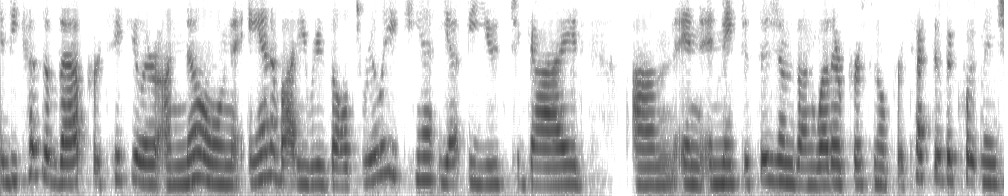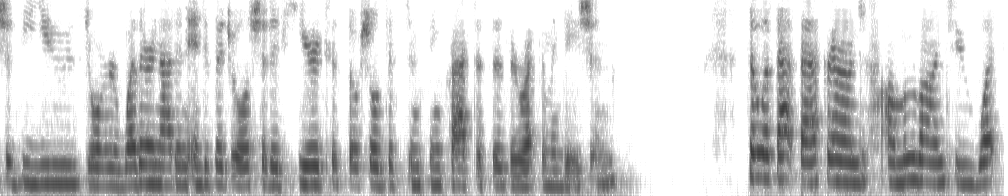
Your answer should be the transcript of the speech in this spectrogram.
and because of that particular unknown, antibody results really can't yet be used to guide um, and, and, make decisions on whether personal protective equipment should be used or whether or not an individual should adhere to social distancing practices or recommendations. So with that background, I'll move on to what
